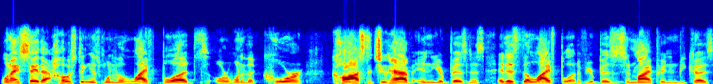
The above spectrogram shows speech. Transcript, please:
when I say that hosting is one of the lifebloods or one of the core cost that you have in your business. It is the lifeblood of your business, in my opinion, because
